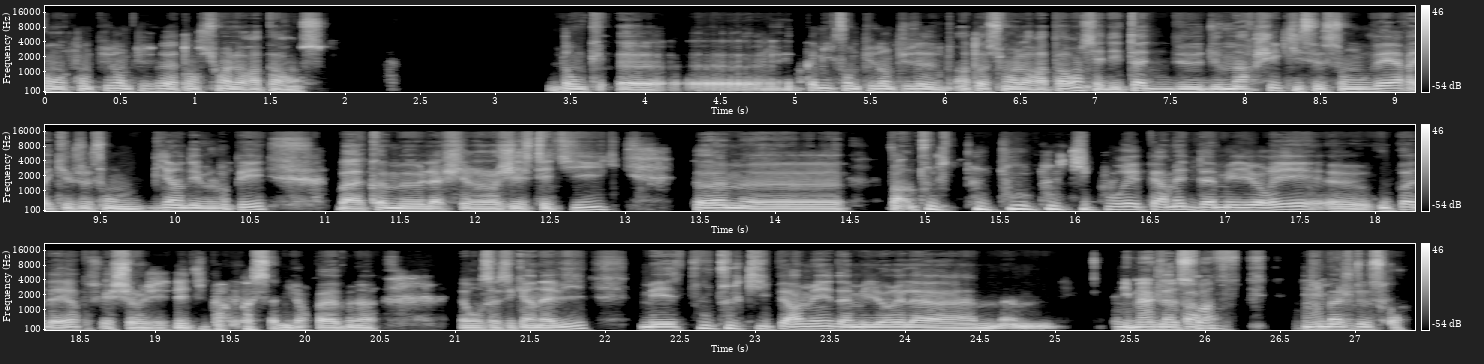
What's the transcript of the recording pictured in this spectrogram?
font, font de plus en plus attention à leur apparence. Donc, euh, euh, comme ils font de plus en plus attention à leur apparence, il y a des tas de, marchés qui se sont ouverts et qui se sont bien développés, bah, comme euh, la chirurgie esthétique, comme enfin tout, tout, tout, tout, ce qui pourrait permettre d'améliorer, ou pas d'ailleurs, parce que la chirurgie esthétique, parfois, ça n'améliore pas. Bon, ça, c'est qu'un avis, mais tout, tout ce qui permet d'améliorer la. L'image de soi l'image de soi.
